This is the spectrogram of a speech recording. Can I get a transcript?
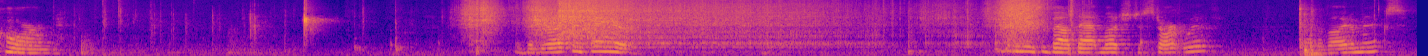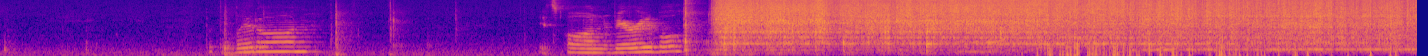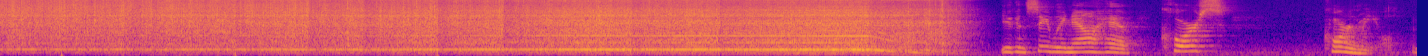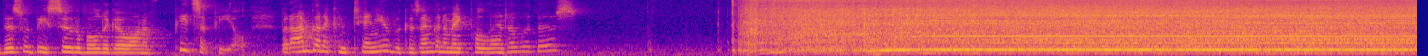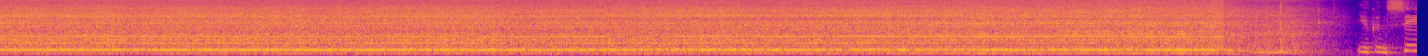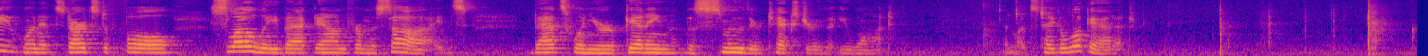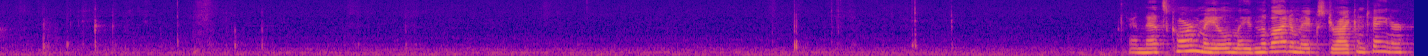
corn. In the dry container. I'm gonna use about that much to start with on the Vitamix. Put the lid on. It's on variable. Can see we now have coarse cornmeal. This would be suitable to go on a pizza peel. But I'm going to continue because I'm going to make polenta with this. You can see when it starts to fall slowly back down from the sides, that's when you're getting the smoother texture that you want. And let's take a look at it. And that's cornmeal made in the Vitamix dry container.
